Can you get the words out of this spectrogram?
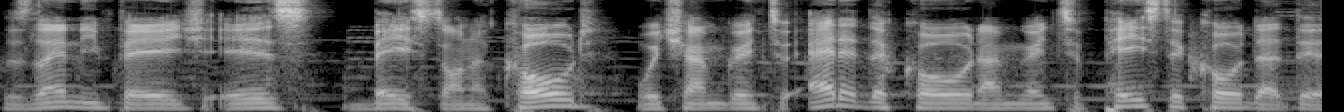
this landing page is based on a code, which I'm going to edit the code. I'm going to paste the code that the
